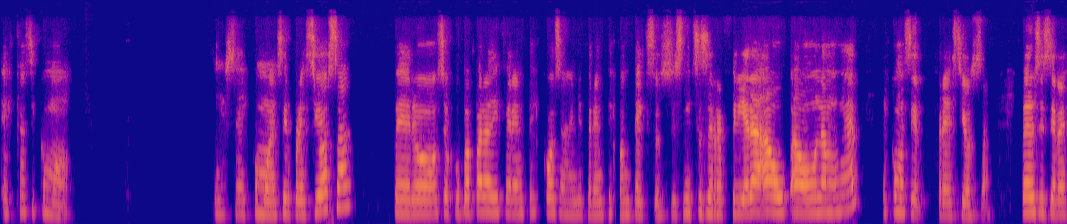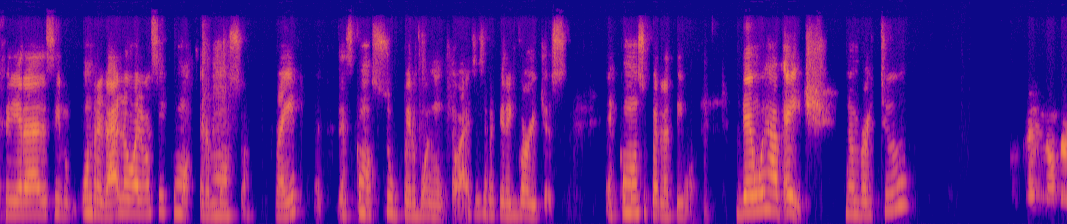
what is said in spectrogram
es casi como, no sé, como decir preciosa, pero se ocupa para diferentes cosas en diferentes contextos. Si, se refiriera a, a una mujer, es como decir preciosa. Pero si se refiriera a decir un regalo o algo así, es como hermoso, right? Es como súper bonito. A eso se refiere gorgeous. Es como un superlativo. Then we have H. Number two, okay, number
